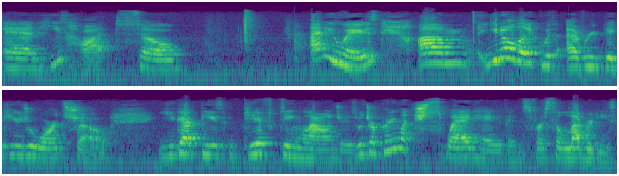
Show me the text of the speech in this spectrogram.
and he's hot, so anyways, um, you know, like with every big, huge awards show, you get these gifting lounges, which are pretty much swag havens for celebrities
